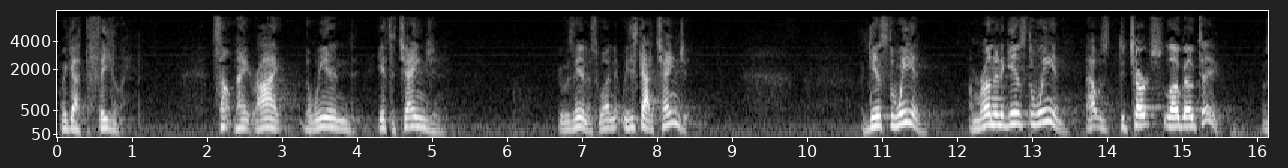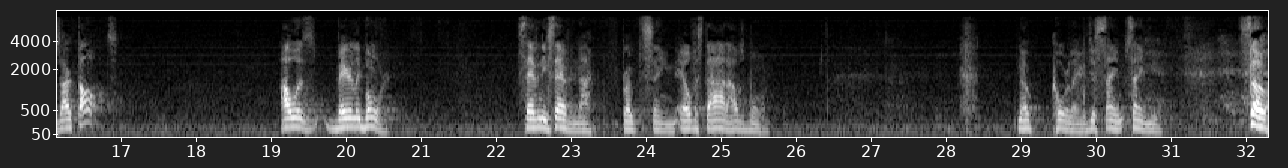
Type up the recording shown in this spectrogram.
We got the feeling something ain't right. The wind, it's a changing. It was in us, wasn't it? We just got to change it. Against the wind. I'm running against the wind. That was the church logo too. It was our thoughts. I was barely born. 77, I broke the scene. Elvis died, I was born. No correlated, just same same year. So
